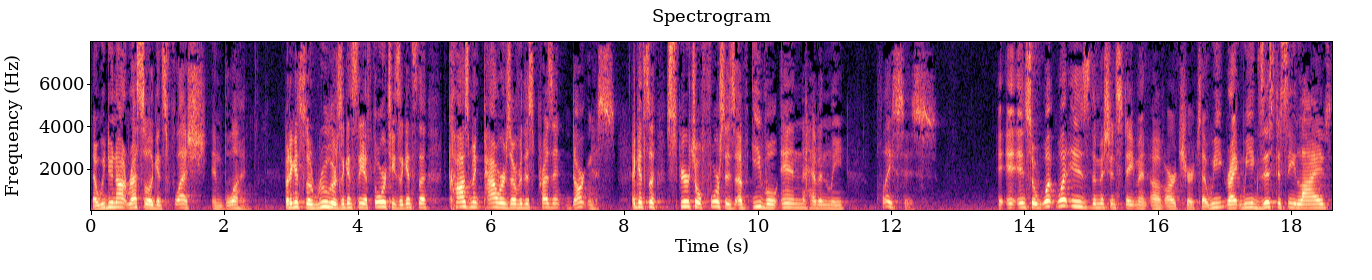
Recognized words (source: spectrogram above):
that we do not wrestle against flesh and blood, but against the rulers, against the authorities, against the cosmic powers over this present darkness, against the spiritual forces of evil in the heavenly places. And so what, what is the mission statement of our church? That we, right, we exist to see lives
